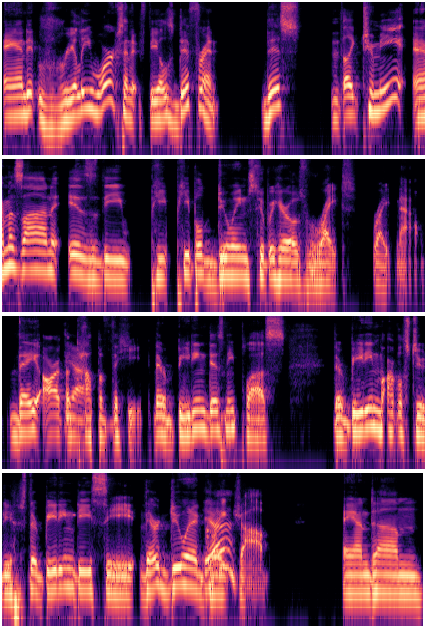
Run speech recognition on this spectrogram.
and it really works and it feels different. This, like to me, Amazon is the pe- people doing superheroes right right now. They are at the Yeah. top of the heap. They're beating Disney Plus, they're beating Marvel Studios, they're beating DC. They're doing a great Yeah. job. And um,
